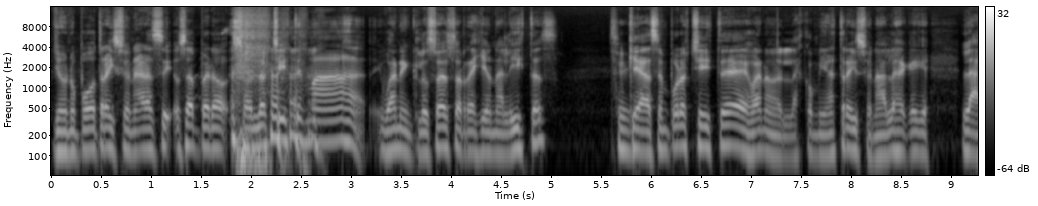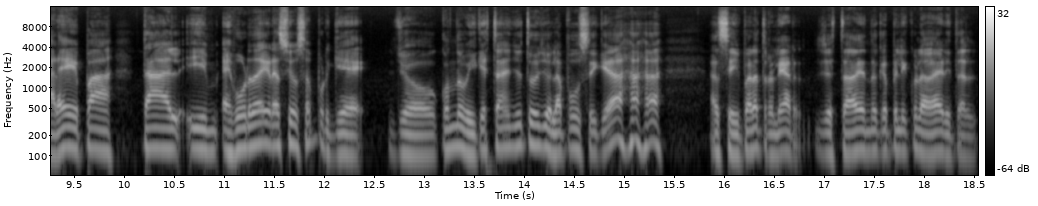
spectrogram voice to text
yo no puedo traicionar así. O sea, pero son los chistes más, bueno, incluso esos regionalistas sí. que hacen puros chistes, bueno, las comidas tradicionales, que la arepa, tal. Y es burda de graciosa porque yo cuando vi que estaba en YouTube, yo la puse y que, "Ah, ja, ja", así para trolear. Yo estaba viendo qué película ver y tal.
